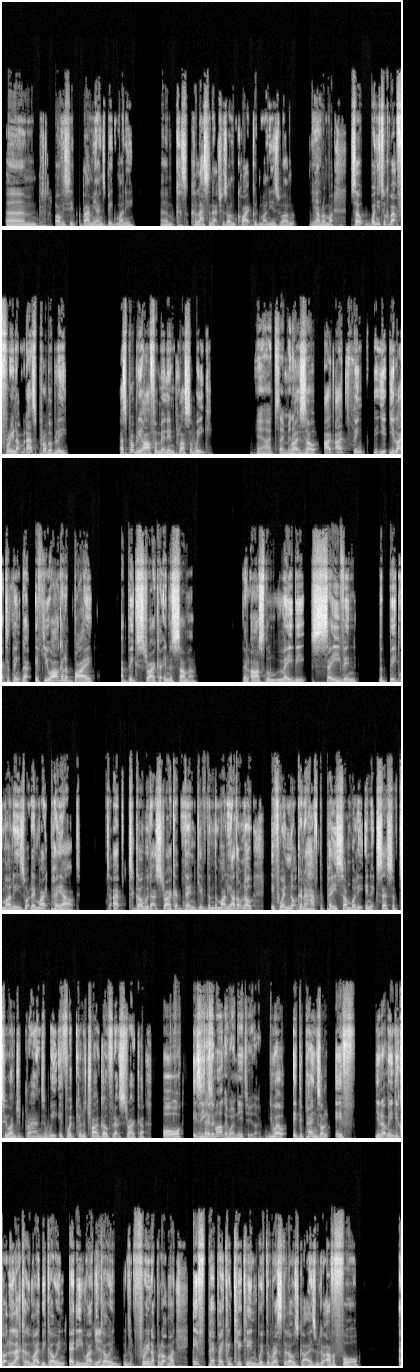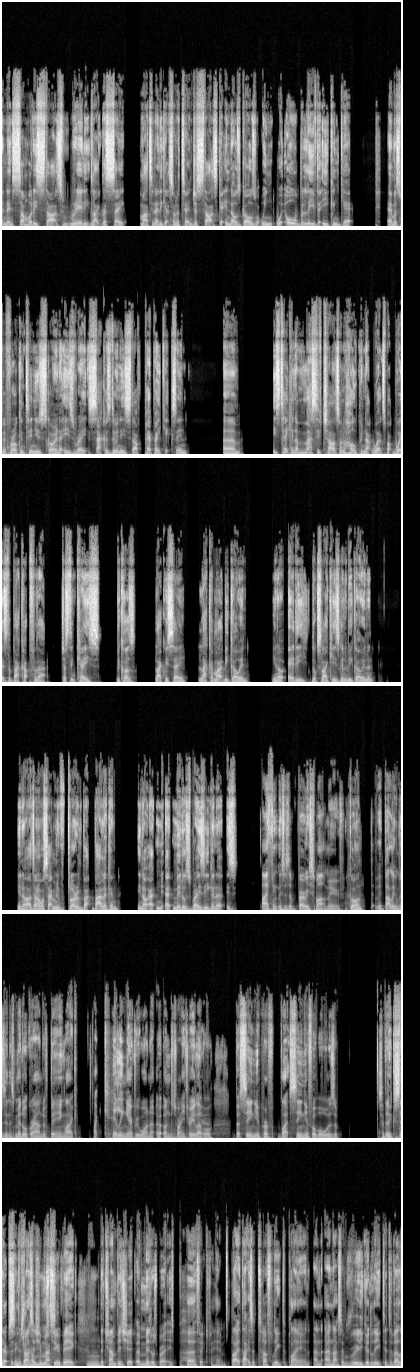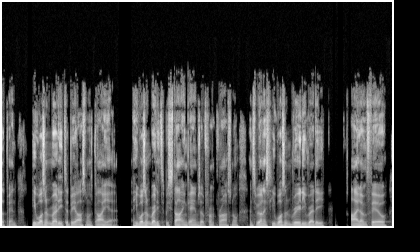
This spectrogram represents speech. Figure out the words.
um, obviously Aubameyang's big money. Um, Kolasinac was on quite good money as well. Yeah. So when you talk about freeing up, that's probably that's probably half a million plus a week, yeah, I'd say minimum. right? So I I think you, you like to think that if you are going to buy a big striker in the summer, then Arsenal may be saving the big monies what they might pay out to to go with that striker, then give them the money. I don't know if we're not going to have to pay somebody in excess of two hundred grand a week if we're going to try and go for that striker, or is if he going to? smart, they won't need to though. Well, it depends on if. You know what I mean? You've got Lacko might be going, Eddie might be Yeah. going, freeing up a lot of money. If Pepe can kick in with the rest of those guys, with the other four, and then somebody starts really, like, let's say Martinelli gets on a 10, just starts getting those goals, what we, we all believe that he can get. Emma Smith Rowe continues scoring at his rate. Saka's doing his stuff. Pepe kicks in. Um, he's taking a massive chance on hoping that works, but where's the backup for that? Just in case, because like we say, Laka might be going. You know, Eddie looks like he's going to be going, and you know, I don't know what's happening with Florian ba- Balogun. You know, at, at Middlesbrough, is he going to? Is I think this is a very smart move. go on? Balogun was in this middle ground of being like like killing everyone at, at under twenty three level, but senior prof- like senior football was a It's a the, big step. The, the, seems like a transition was too big. Mm. The championship at Middlesbrough is perfect for him. Like that is a tough league to play in, and and that's a really good league to develop in. He wasn't ready to be Arsenal's guy yet. He wasn't ready to be starting games up front for Arsenal, and to be honest, he wasn't really ready. I don't feel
